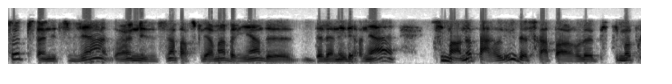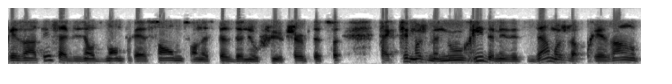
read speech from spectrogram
tout c'est un étudiant, un de mes étudiants particulièrement brillant de, de l'année dernière, qui m'en a parlé de ce rapport-là, puis qui m'a présenté sa vision du monde très sombre, son espèce de new future, tout ça. Fait que, tu sais, moi, je me nourris de mes étudiants. Moi, je leur présente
